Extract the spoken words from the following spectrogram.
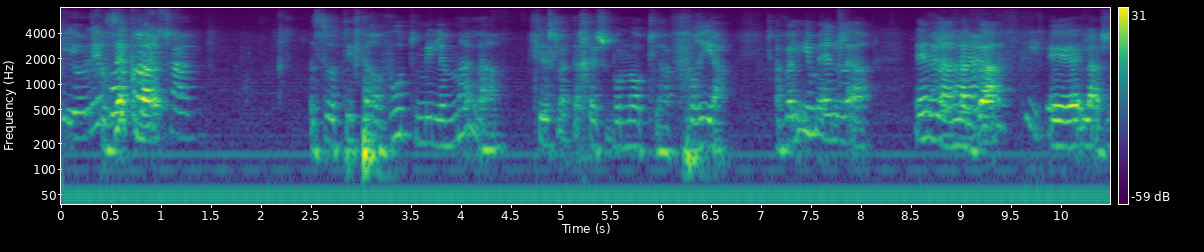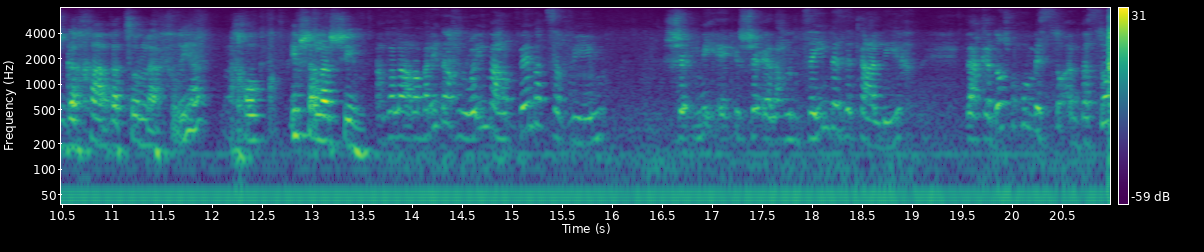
כי הוליכו אותו לשם. זאת התערבות מלמעלה, כי יש לה את החשבונות להפריע. אבל אם אין לה... אין להנהגה, אה, להשגחה, רצון להפריע, החוק, אי אפשר להאשים. אבל הרבנית, אנחנו רואים בהרבה מצבים שאנחנו נמצאים באיזה תהליך, והקדוש ברוך הוא בסוף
